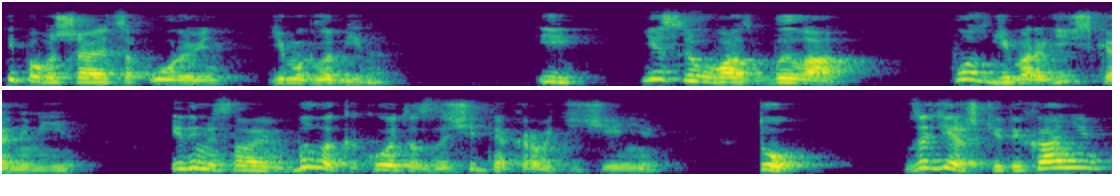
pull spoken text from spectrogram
и повышается уровень гемоглобина. И если у вас была постгеморрагическая анемия, иными словами было какое-то значительное кровотечение, то задержки дыхания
